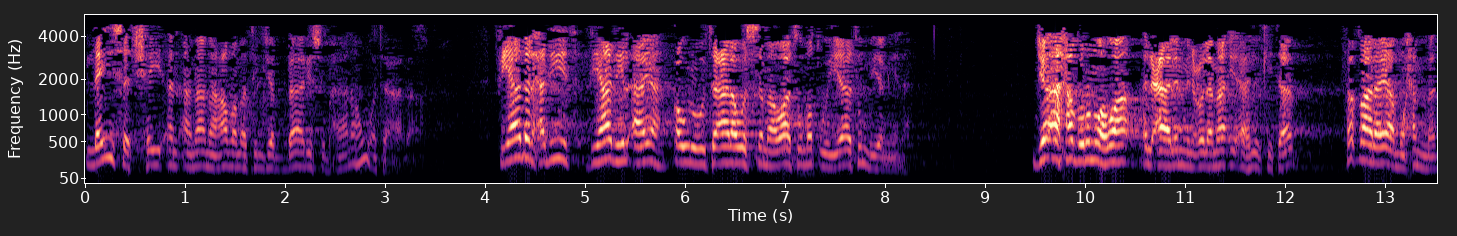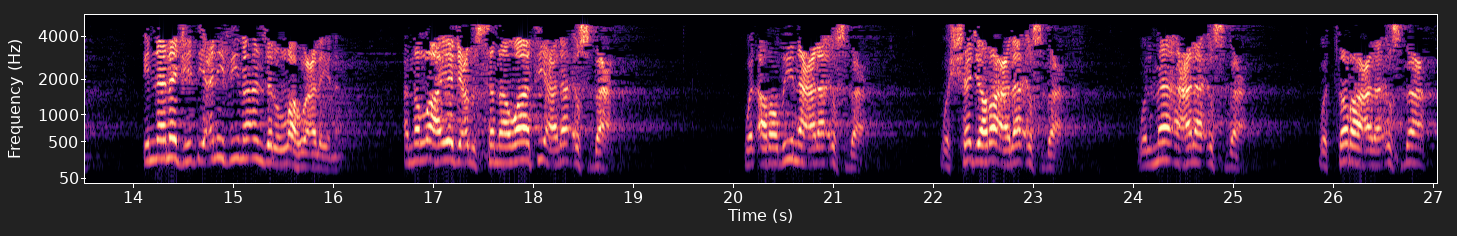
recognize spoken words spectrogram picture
ليست شيئا أمام عظمة الجبار سبحانه وتعالى. في هذا الحديث في هذه الآية قوله تعالى والسماوات مطويات بيمينه. جاء حضر وهو العالم من علماء أهل الكتاب فقال يا محمد إنا نجد يعني فيما أنزل الله علينا أن الله يجعل السماوات على إصبع والأراضين على إصبع والشجر على إصبع والماء على إصبع والثرى على إصبع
